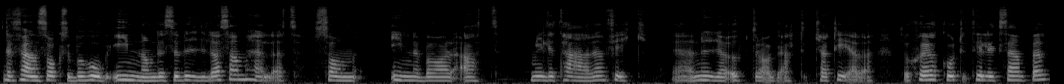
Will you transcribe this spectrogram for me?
det fanns också behov inom det civila samhället som innebar att militären fick Eh, nya uppdrag att kartera. Så sjökort till exempel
